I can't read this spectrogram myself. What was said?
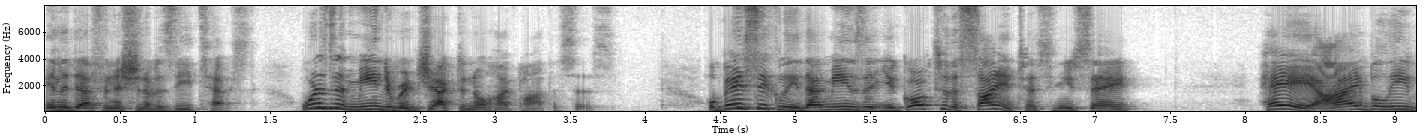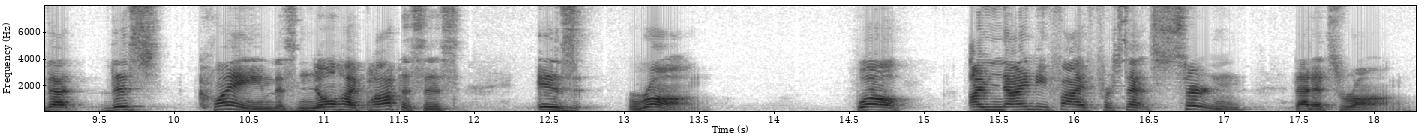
in the definition of a z-test. What does it mean to reject a null hypothesis? Well, basically, that means that you go up to the scientist and you say, hey, I believe that this claim, this null hypothesis, is wrong. Well, I'm 95% certain that it's wrong.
